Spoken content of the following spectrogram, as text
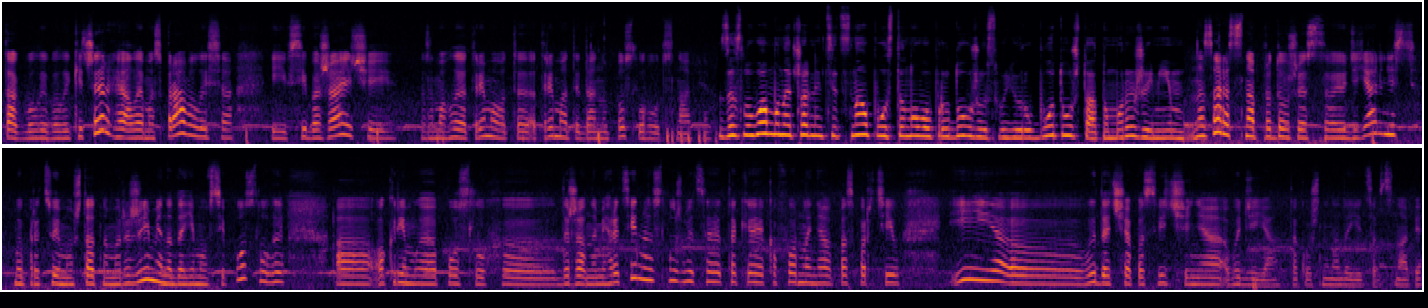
Так, були великі черги, але ми справилися і всі бажаючі змогли отримувати, отримати дану послугу у ЦНАПі. За словами начальниці ЦНАПу, установа продовжує свою роботу у штатному режимі. На зараз ЦНАП продовжує свою діяльність. Ми працюємо в штатному режимі, надаємо всі послуги. Окрім е, послуг е, Державної міграційної служби, це таке як оформлення паспортів, і е, видача посвідчення водія також не надається в ЦНАПі.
